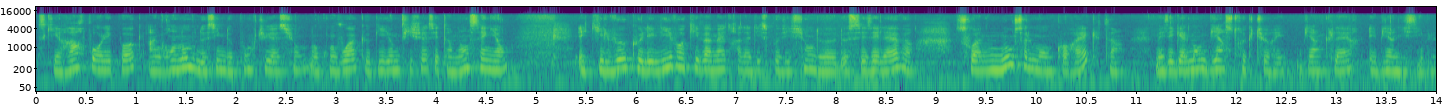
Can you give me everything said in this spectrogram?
ce qui est rare pour l'époque, un grand nombre de signes de ponctuation. Donc on voit que Guillaume Fichet est un enseignant et qu'il veut que les livres qu'il va mettre à la disposition de, ses élèves soient non seulement corrects, mais également bien structurés, bien clairs et bien lisibles.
